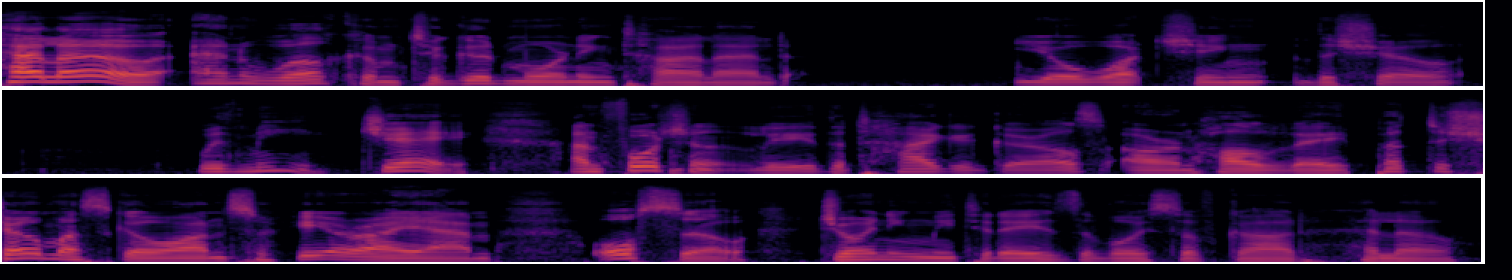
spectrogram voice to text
Hello and welcome to Good Morning Thailand. You're watching the show with me, Jay. Unfortunately, the Tiger Girls are on holiday, but the show must go on, so here I am. Also, joining me today is the voice of God. Hello.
